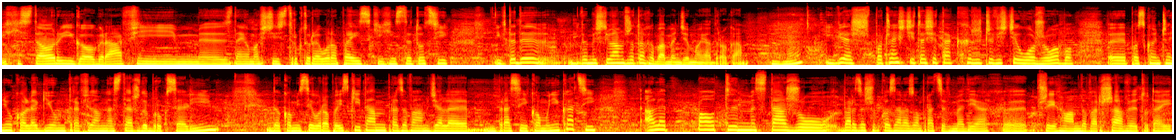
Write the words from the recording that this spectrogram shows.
y, historii, geografii, znajomości struktur europejskich, instytucji i wtedy wymyśliłam, że to chyba będzie moja droga. I wiesz, po części to się tak rzeczywiście ułożyło, bo po skończeniu kolegium trafiłam na staż do Brukseli, do Komisji Europejskiej. Tam pracowałam w dziale prasy i komunikacji, ale po tym stażu bardzo szybko znalazłam pracę w mediach. Y, Przyjechałam do Warszawy, tutaj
